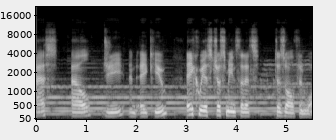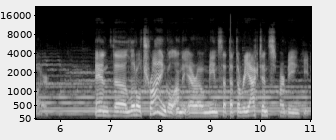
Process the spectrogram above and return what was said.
S, L, G, and AQ. Aqueous just means that it's dissolved in water. And the little triangle on the arrow means that, that the reactants are being heated.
